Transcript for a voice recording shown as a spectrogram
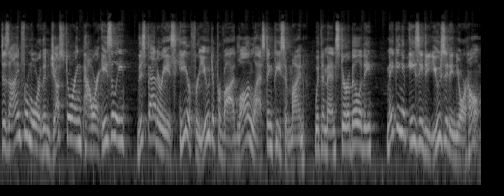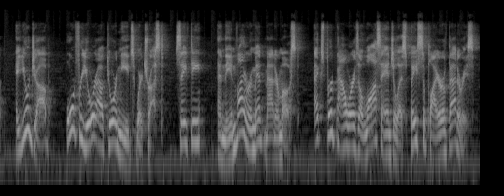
Designed for more than just storing power easily, this battery is here for you to provide long-lasting peace of mind with immense durability, making it easy to use it in your home, at your job, or for your outdoor needs where trust, safety, and the environment matter most. ExpertPower is a Los Angeles-based supplier of batteries.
